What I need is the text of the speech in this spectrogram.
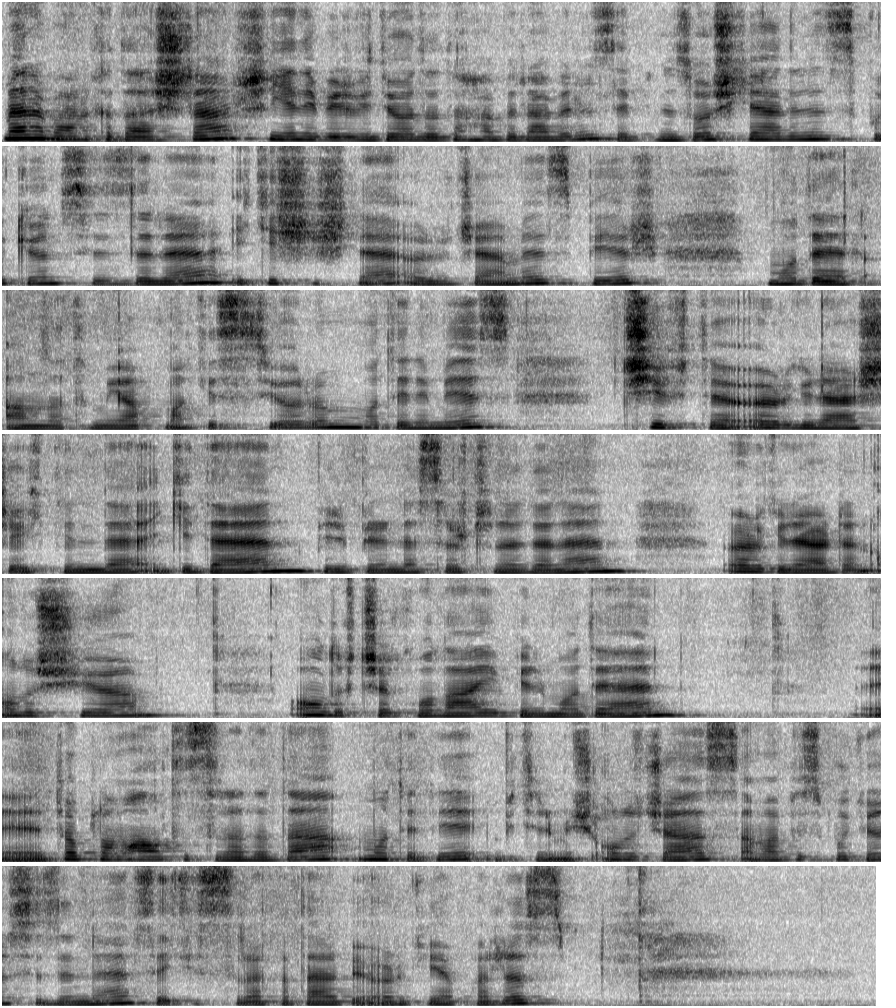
Merhaba arkadaşlar. Yeni bir videoda daha beraberiz. Hepiniz hoş geldiniz. Bugün sizlere iki şişle öreceğimiz bir model anlatımı yapmak istiyorum. Modelimiz çifte örgüler şeklinde giden, birbirine sırtını dönen örgülerden oluşuyor. Oldukça kolay bir model. E, toplam 6 sırada da modeli bitirmiş olacağız. Ama biz bugün sizinle 8 sıra kadar bir örgü yaparız.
